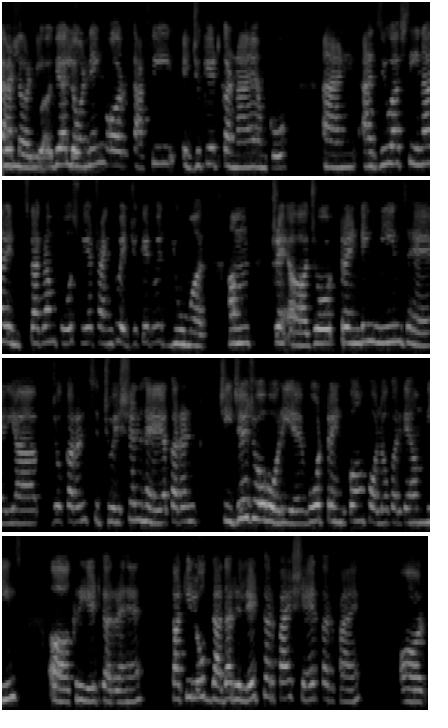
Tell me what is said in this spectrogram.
we are learning और काफ़ी एजुकेट करना है हमको। And as you have seen our Instagram post we are trying to educate with humour हम जो ट्रेंडिंग मीम्स है या जो करंट सिचुएशन है या करंट चीज़ें जो हो रही है वो ट्रेंड को हम फॉलो करके हम मीम्स क्रिएट कर रहे हैं। ताकि लोग ज़्यादा रिलेट कर पाए शेयर कर पाए। और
